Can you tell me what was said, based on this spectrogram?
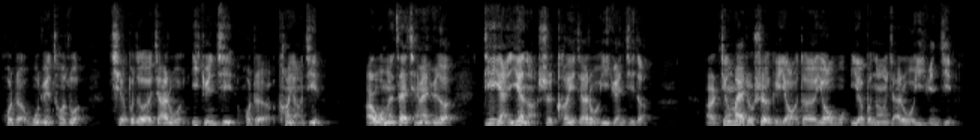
或者无菌操作，且不得加入抑菌剂或者抗氧剂。而我们在前面学的滴眼液呢，是可以加入抑菌剂的，而静脉注射给药的药物也不能加入抑菌剂。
